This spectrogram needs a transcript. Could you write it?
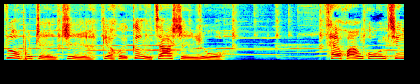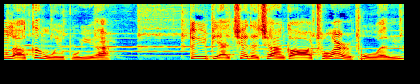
若不诊治，便会更加深入。”蔡桓公听了更为不悦。对扁鹊的劝告充耳不闻，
